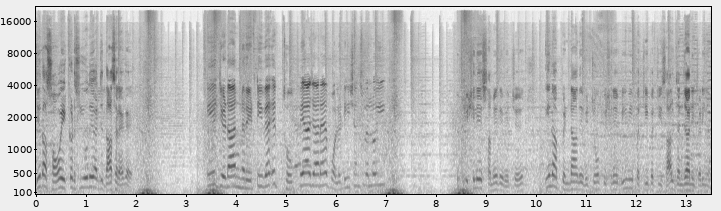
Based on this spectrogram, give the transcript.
ਜਿਹਦਾ 100 ਏਕੜ ਸੀ, ਉਹਦੇ ਅੱਜ 10 ਰਹਿ ਗਏ। ਜਿਹੜਾ ਨੈਰੇਟਿਵ ਹੈ ਇਹ ਥੋਪਿਆ ਜਾ ਰਿਹਾ ਹੈ ਪੋਲੀਟੀਸ਼ੀਅਨਸ ਵੱਲੋਂ ਹੀ। ਪਿਛਲੇ ਸਮੇਂ ਦੇ ਵਿੱਚ ਇਹਨਾਂ ਪਿੰਡਾਂ ਦੇ ਵਿੱਚੋਂ ਪਿਛਲੇ 20 20 25 25 ਸਾਲ ਜੰਜਾਂ ਨਹੀਂ ਚੜੀਆਂ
